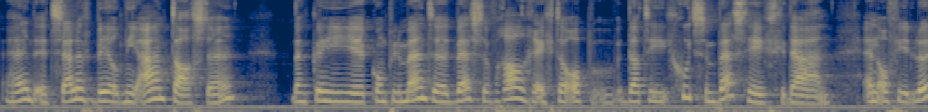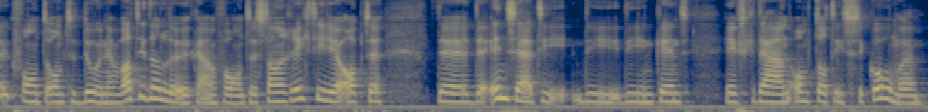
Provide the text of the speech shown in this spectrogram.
hè, het zelfbeeld niet aantasten. Dan kun je je complimenten het beste vooral richten op dat hij goed zijn best heeft gedaan. En of hij het leuk vond om te doen en wat hij er leuk aan vond. Dus dan richt je je op de, de, de inzet die, die, die een kind heeft gedaan om tot iets te komen.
